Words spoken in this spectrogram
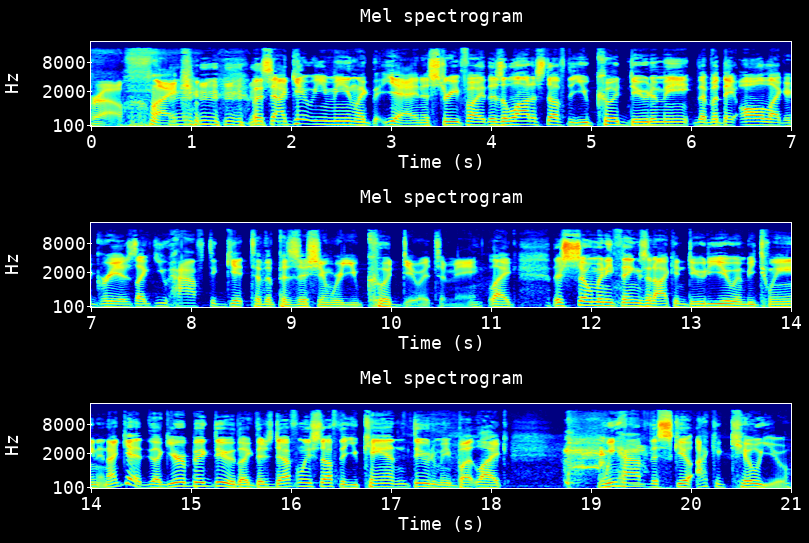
bro. Like, listen, I get what you mean. Like, yeah, in a street fight, there's a lot of stuff that you could do to me, that, but they all like agree. It's like you have to get to the position where you could do it to me. Like, there's so many things that I can do to you in between, and I get like you're a big dude. Like, there's definitely stuff that you can't do to me, but like. We have the skill. I could kill you.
